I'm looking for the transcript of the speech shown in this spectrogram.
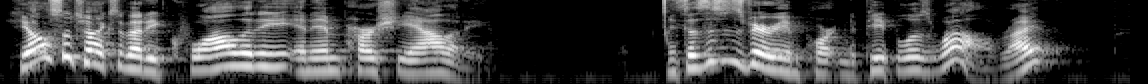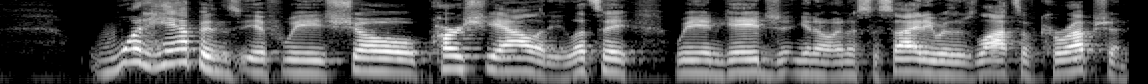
He also talks about equality and impartiality. He says this is very important to people as well, right? What happens if we show partiality? Let's say we engage, you know, in a society where there's lots of corruption.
